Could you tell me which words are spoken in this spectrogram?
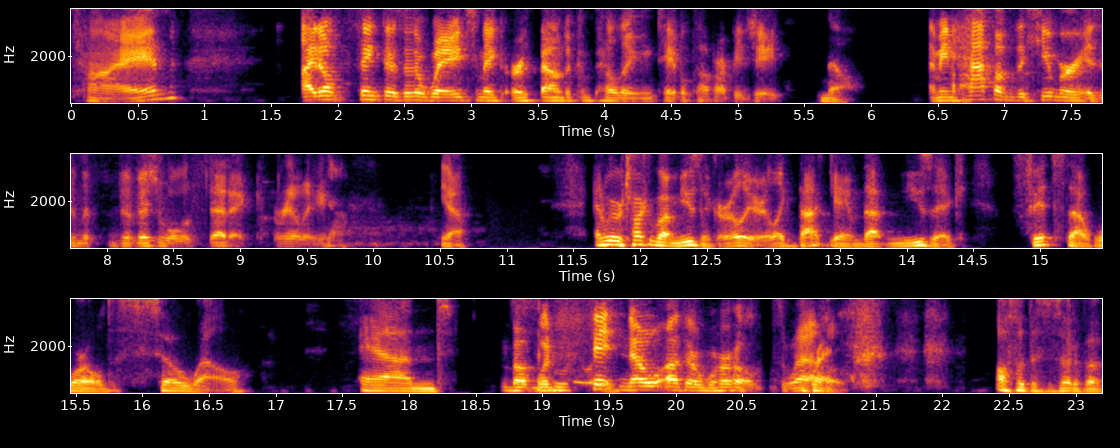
time, I don't think there's a way to make Earthbound a compelling tabletop RPG. no I mean, half of the humor is in the, the visual aesthetic, really. Yeah. and we were talking about music earlier like that game that music fits that world so well and But would fit no other worlds well. Right. also this is sort of a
